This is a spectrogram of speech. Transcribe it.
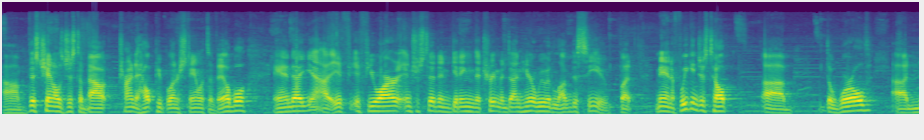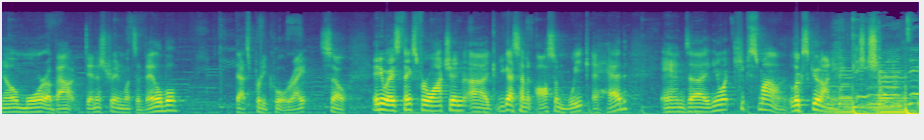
um, this channel is just about trying to help people understand what's available. And uh, yeah, if, if you are interested in getting the treatment done here, we would love to see you. But man, if we can just help uh, the world uh, know more about dentistry and what's available, that's pretty cool, right? So anyways, thanks for watching. Uh, you guys have an awesome week ahead. And uh, you know what? Keep smiling. It looks good on you.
